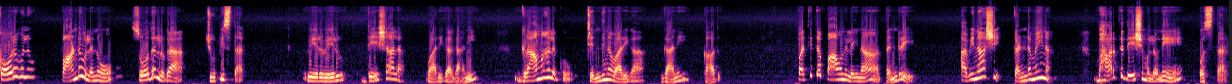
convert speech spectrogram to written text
కౌరవులు పాండవులను సోదరులుగా చూపిస్తారు. వేరు వేరు దేశాల వారిగా కానీ గ్రామాలకు చెందిన వారిగా కానీ కాదు. పతిత పావనులైన తండ్రి అవినాశి ఖండమైన భారతదేశములోనే వస్తారు.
